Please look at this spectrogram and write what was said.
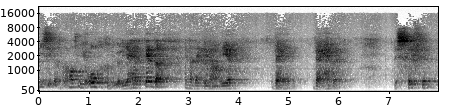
je ziet dat allemaal voor je ogen gebeuren. Je herkent dat. En dan denk je, nou heer, wij, wij hebben de schriften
